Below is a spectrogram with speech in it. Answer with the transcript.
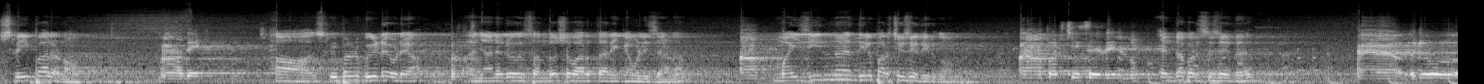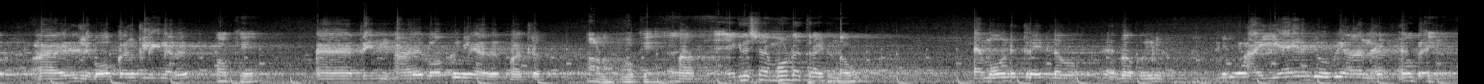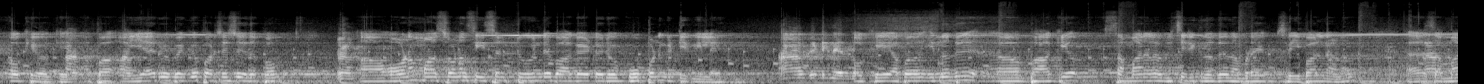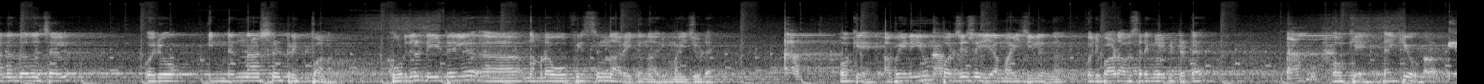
ശ്രീപാലാണോ? ആ അതെ. ആ ശ്രീപാലിന്റെ വീട് എവിടെയാ? ഞാനൊരു സന്തോഷ വാർത്ത അറിയിക്കാൻ വിളിച്ചാണ് മൈജിയിൽ നിന്ന് എന്തെങ്കിലും പർച്ചേസ് ചെയ്തിരുന്നോ? പർച്ചേസ് ചെയ്തിരുന്നു. എന്താ പർച്ചേസ് ചെയ്തത് ഒരു വോക്കൽ ക്ലീനർ ഓക്കെ പിന്നെ അത് ക്ലീനർ മാത്രം. ആണോ? ഓക്കെ ഏകദേശം എമൗണ്ട് എത്ര ആയിട്ടുണ്ടാവും എമൗണ്ട് എത്ര വോക്കൺ അയ്യായിരം രൂപയാണ് ഓക്കെ ഓക്കെ. അപ്പൊ അയ്യായിരം രൂപയ്ക്ക് പർച്ചേസ് ചെയ്തപ്പം ഓണം മാസോണം സീസൺ ടുവിന്റെ ഭാഗമായിട്ട് ഒരു കൂപ്പൺ കിട്ടിയിരുന്നില്ലേ? ഓക്കെ അപ്പോൾ ഇന്നത് ഭാഗ്യം സമ്മാനം ലഭിച്ചിരിക്കുന്നത് നമ്മുടെ ശ്രീപാലിനാണ്. സമ്മാനം എന്താന്ന് വെച്ചാൽ ഒരു ഇന്റർനാഷണൽ ട്രിപ്പാണ് കൂടുതൽ ഡീറ്റെയിൽ നമ്മുടെ ഓഫീസിൽ നിന്ന് അറിയിക്കുന്നതായിരിക്കും മൈജിയുടെ ഓക്കെ അപ്പോൾ ഇനിയും പർച്ചേസ് ചെയ്യാം മൈജിയിൽ നിന്ന് ഒരുപാട് അവസരങ്ങൾ കിട്ടട്ടെ. ആ ഓക്കെ താങ്ക് യു ഓക്കെ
